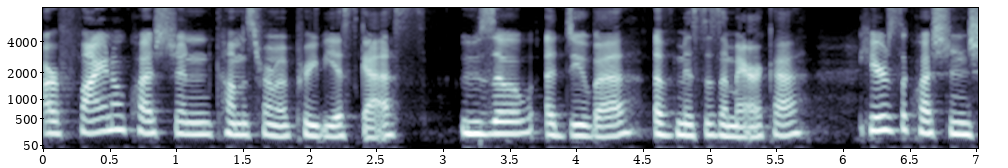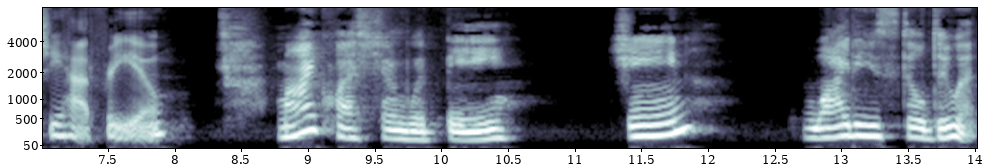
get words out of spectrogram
Our final question comes from a previous guest, Uzo Aduba of Mrs. America. Here's the question she had for you. My question would be Jean, why do you still do it?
